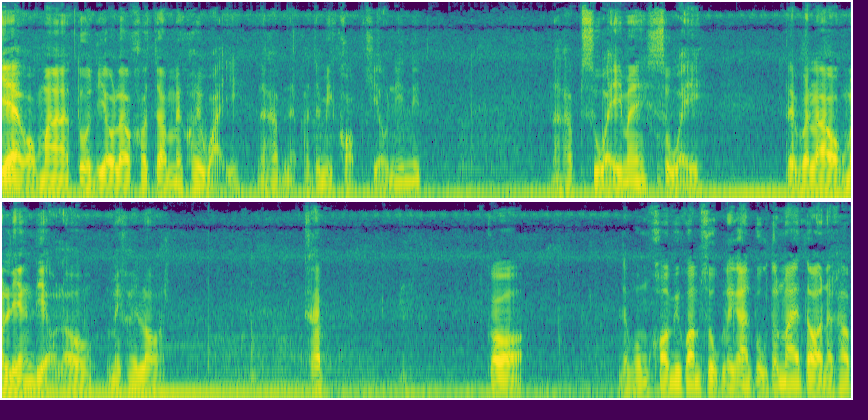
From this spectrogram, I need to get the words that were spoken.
แยกออกมาตัวเดียวแล้วเขาจะไม่ค่อยไหวนะครับเนี่ยเขาจะมีขอบเขียวนิดๆนะครับ สวยไหมสวย แต่เวลาออกมาเลี้ยงเดี่ยวแล้วไม่ค่อยรอดครับ ก็เดี๋ยวผมขอมีความสุขในการปลูกต้นไม้ต่อนะครับ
